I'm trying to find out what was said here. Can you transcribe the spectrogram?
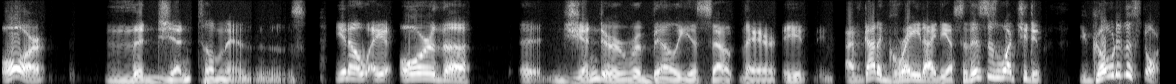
or the gentlemen's, you know, eh, or the uh, gender rebellious out there. It, I've got a great idea. So this is what you do: you go to the store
